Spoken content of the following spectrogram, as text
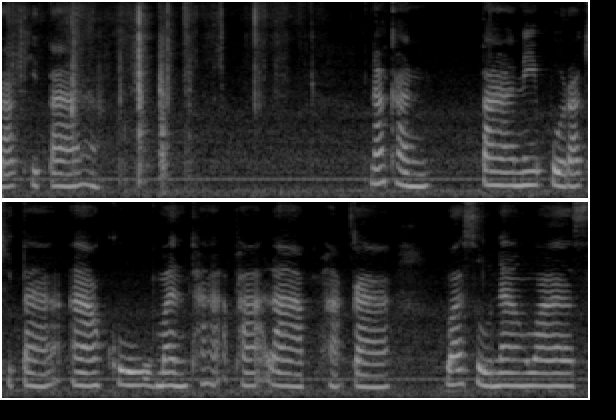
ลักขิตานักขัน ตานิปุรคิตา อาคูมันทะพระลาหากาวสุนางวาส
